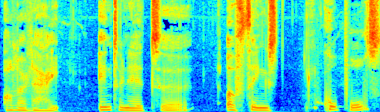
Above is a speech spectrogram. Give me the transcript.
allerlei internet uh, of things koppelt.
